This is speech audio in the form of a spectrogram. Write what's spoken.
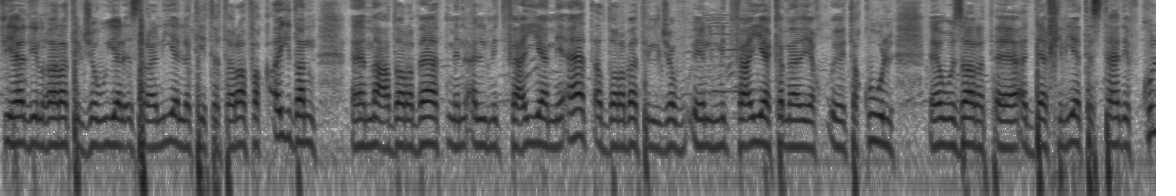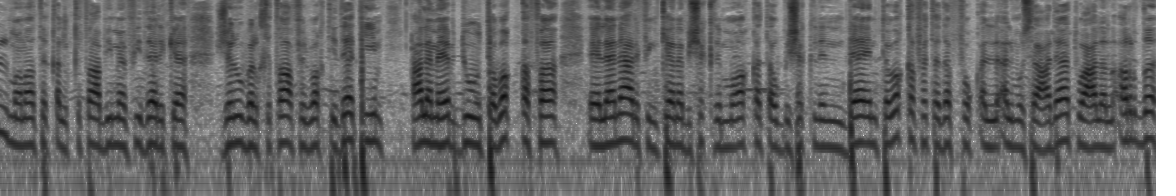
في هذه الغارات الجوية الإسرائيلية التي تترافق أيضا مع ضربات من المدفعية مئات الضربات الجو المدفعية كما تقول وزارة الداخلية تستهدف كل مناطق القطاع بما في ذلك جنوب القطاع في الوقت ذاته. على ما يبدو توقف لا نعرف إن كان بشكل مؤقت أو بشكل دائم توقف تدفق المساعدات وعلى الأرض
